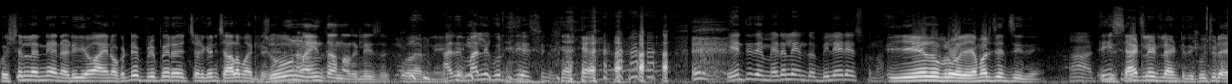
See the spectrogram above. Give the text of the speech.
క్వశ్చన్లన్నీ ఆయన అడిగాం ఆయన ఒకటే ప్రిపేర్ అయ్యాడు కానీ చాలా మాట్లాడు జూన్ నైన్త్ అన్న రిలీజ్. వారిని. అది మళ్ళీ గుర్తు చేసింది ఏంటిది? మెడల్ ఏందో? బిలేడ్ వేసుకున్నాం. ఏదో బ్రో ఎమర్జెన్సీ ఇది. ఆ, ఇది తీసి శాటిలైట్ లాంటిది కూర్చుడే.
